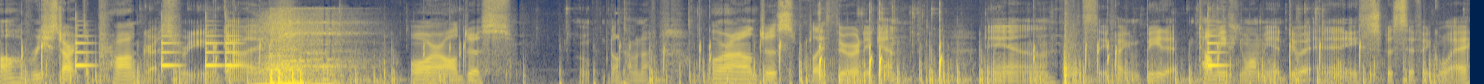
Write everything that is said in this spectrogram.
I'll restart the progress for you guys. Or I'll just, oh, don't have enough, or I'll just play through it again. And see if I can beat it. Tell me if you want me to do it in a specific way.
